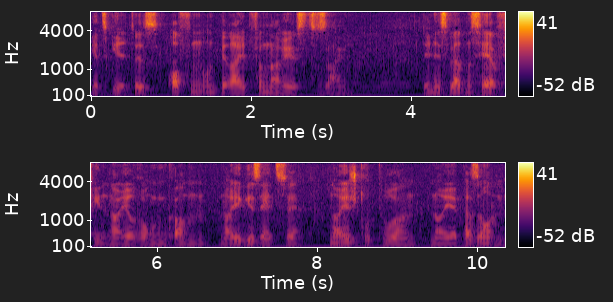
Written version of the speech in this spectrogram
Jetzt gilt es, offen und bereit für Neues zu sein. Denn es werden sehr viele Neuerungen kommen, neue Gesetze, neue Strukturen, neue Personen.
